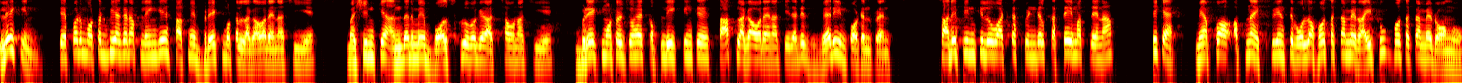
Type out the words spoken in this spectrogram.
लेकिन स्टेपर मोटर भी अगर आप लेंगे, साथ में ब्रेक मोटर लगा हुआ रहना चाहिए। मशीन के अंदर में बॉल स्क्रू वगैरह अच्छा होना चाहिए। ब्रेक मोटर जो है कपलिंग के साथ लगा हुआ रहना चाहिए। That is very important friends साढ़े तीन किलो वाट का स्पिंडल कत्ते मत लेना, ठीक है? मैं आपको अपना एक्सपीरियंस से बोल रहा हूँ, हो सकता मैं राइट हूँ, हो सकता मैं रॉन्ग हूँ।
